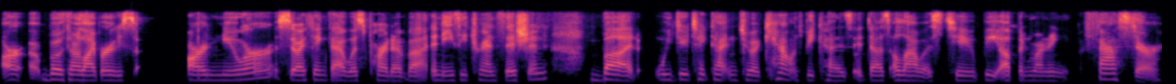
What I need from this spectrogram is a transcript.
are, both our libraries are newer, so I think that was part of uh, an easy transition. But we do take that into account because it does allow us to be up and running faster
